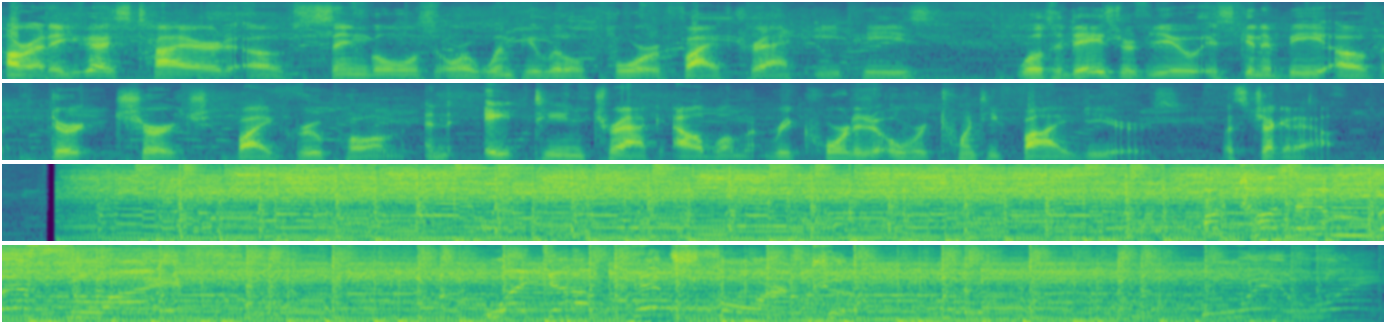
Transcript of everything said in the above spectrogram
All right, are you guys tired of singles or wimpy little four or five track EPs? Well, today's review is going to be of Dirt Church by Groupoem, an 18 track album recorded over 25 years. Let's check it out. Cause in this life, we get a pitchfork. Wait, wait.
